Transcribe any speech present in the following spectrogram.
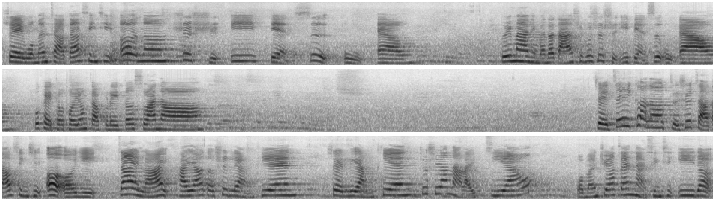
所以我们找到星期二呢是十一点四五 L，对吗？你们的答案是不是十一点四五 L？不可以偷偷用 calculator 算哦。所以这一个呢，只是找到星期二而已。再来，他要的是两天，所以两天就是要拿来交，我们就要在拿星期一的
